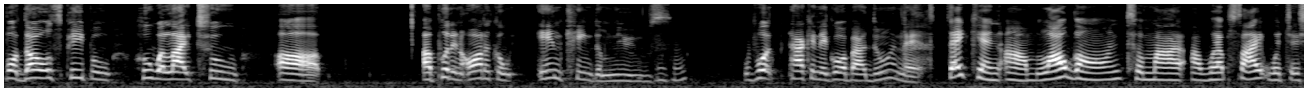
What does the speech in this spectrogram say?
for those people who would like to uh, uh, put an article in Kingdom News. Mm-hmm. What? How can they go about doing that? They can um, log on to my uh, website, which is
